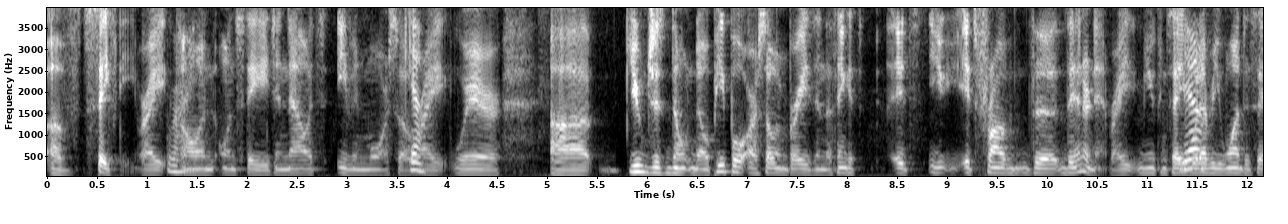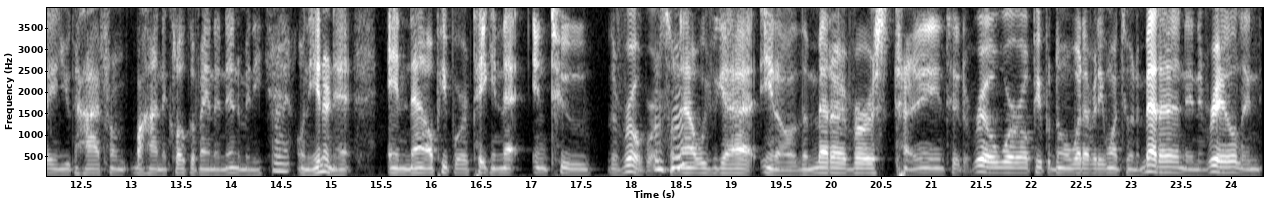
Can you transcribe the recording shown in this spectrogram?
of safety, right, Right. on on stage, and now it's even more so, Yeah. right, where uh, you just don't know. People are so embraced. I think it's it's you, it's from the the internet, right? You can say Yeah. whatever you want to say, and you can hide from behind the cloak of anonymity Right. on the internet. And now people are taking that into the real world. So now we've got you know the metaverse turning into the real world. People doing whatever they want to in the meta and in the real, and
